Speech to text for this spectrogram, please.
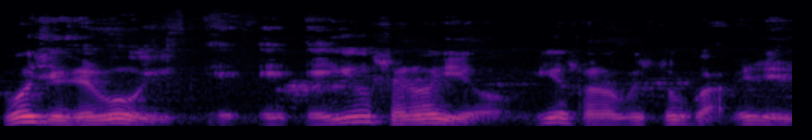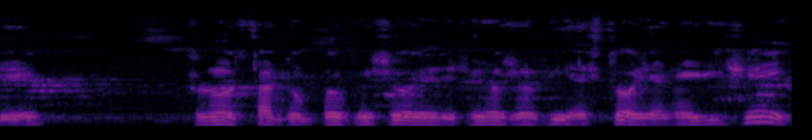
voi siete voi e, e, e, io sono io, io sono questo qua, vedete? Sono stato professore di filosofia e storia nei licei,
